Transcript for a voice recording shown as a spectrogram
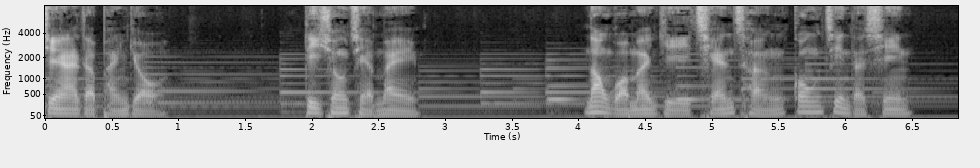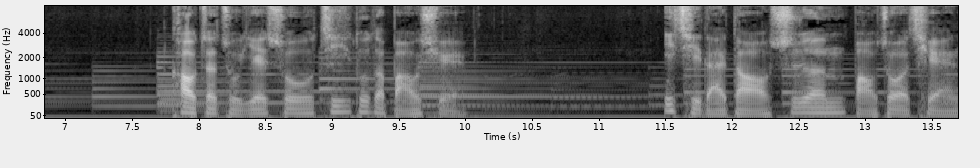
亲爱的朋友、弟兄姐妹，让我们以虔诚恭敬的心，靠着主耶稣基督的宝血，一起来到施恩宝座前，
